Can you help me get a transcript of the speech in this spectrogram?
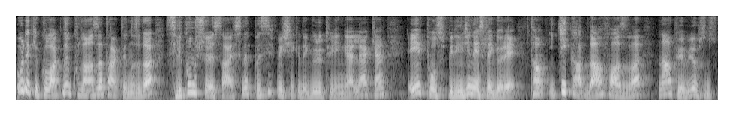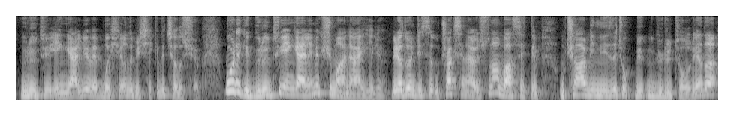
Buradaki kulaklığı kulağınıza taktığınızda silikon uçları sayesinde pasif bir şekilde gürültüyü engellerken AirPods birinci nesle göre tam iki kat daha fazla ne yapıyor biliyor musunuz? Gürültüyü engelliyor ve başarılı bir şekilde çalışıyor. Buradaki gürültüyü engellemek şu manaya geliyor. Biraz önce size uçak senaryosundan bahsettim. Uçağa bindiğinizde çok büyük bir gürültü olur ya da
